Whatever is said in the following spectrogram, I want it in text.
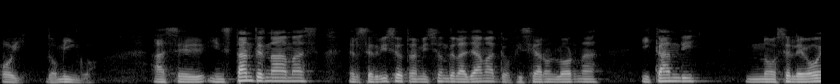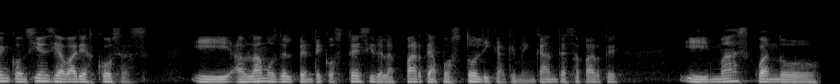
hoy, domingo. Hace instantes nada más, el servicio de transmisión de la llama que oficiaron Lorna y Candy nos elevó en conciencia varias cosas. Y hablamos del Pentecostés y de la parte apostólica, que me encanta esa parte. Y más cuando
